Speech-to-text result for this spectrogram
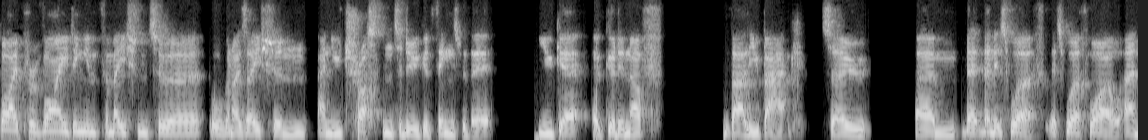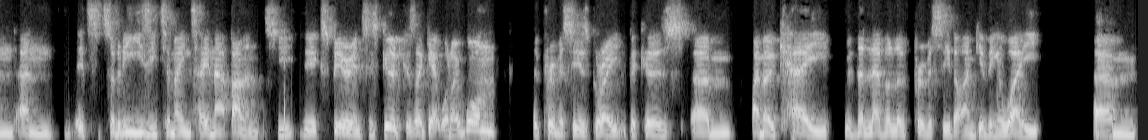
by providing information to an organization and you trust them to do good things with it, you get a good enough value back. So um, then, it's worth it's worthwhile, and and it's sort of easy to maintain that balance. You, the experience is good because I get what I want. The privacy is great because um, I'm okay with the level of privacy that I'm giving away. Um,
